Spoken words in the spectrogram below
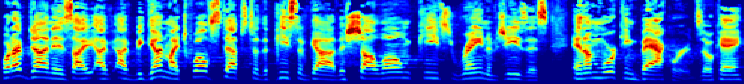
what I've done is I, have begun my 12 steps to the peace of God, the shalom, peace, reign of Jesus, and I'm working backwards, okay?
